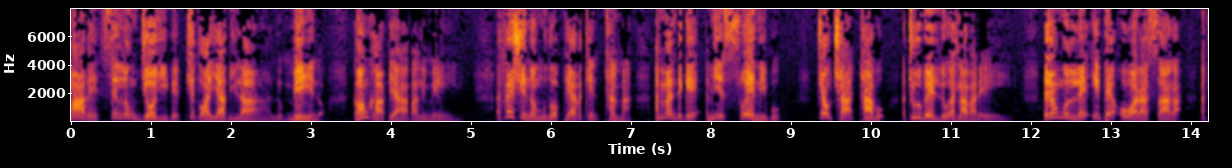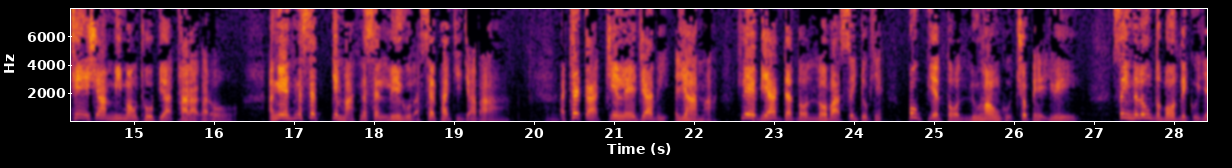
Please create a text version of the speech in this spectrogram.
မှားပဲစင်လုံးကြောကြီးပဲဖြစ်သွားရပြီလားလို့မေးရင်တော့ခေါင်းခါပြရပါလိမ့်မယ် အသက်ရှင်တော်မူသောဘုရားသခင်ထံမှအမှန်တကယ်အမြင့်ဆွဲနေဖို့ကြောက်ချထားဖို့အထူးပဲလိုအပ်လှပါတယ်ဒါကြောင့်မို့လဲအေဖက်ဩဝါဒစာကအထင်အရှားမိမောင်းထိုးပြထားတာကတော့အငယ်21မှ24ကိုသာဆက်ဖတ်ကြည့်ကြပါအထက်ကကျင်လေကြသည့်အရာမှာလှည့်ပြားတတ်သောလောဘစိတ်တို့ဖြင့်ပုတ်ပြက်သောလူဟောင်းကိုချွတ်ပယ်၍စိတ်နှလုံးသဘောသစ်ကိုရ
